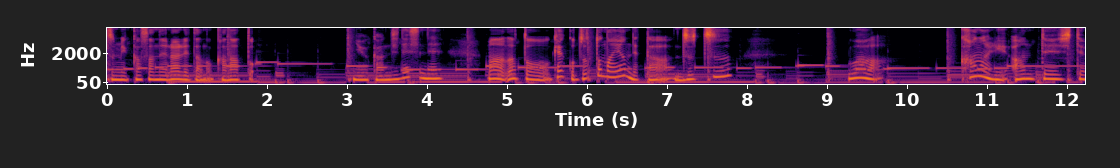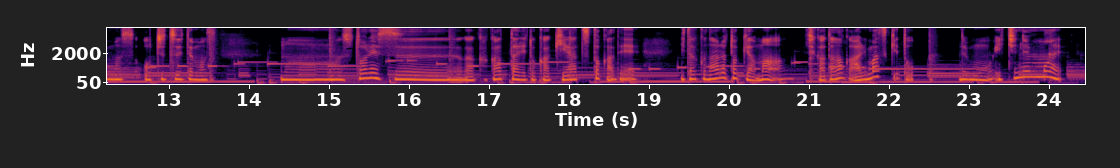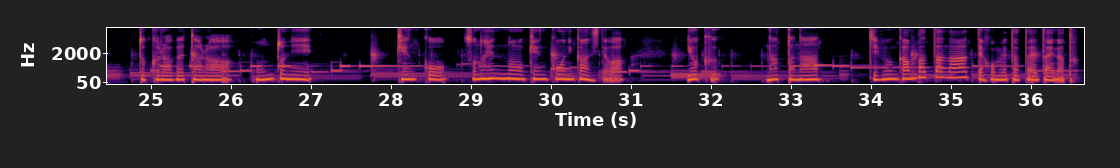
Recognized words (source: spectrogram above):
積み重ねられたのかなという感じですね。まああと結構ずっと悩んでた頭痛はかなり安定してます。落ち着いてます。まあストレスがかかったりとか気圧とかで痛くなる時はまあ仕方なくありますけど。でも1年前と比べたら本当に健康その辺の健康に関しては良くなったな自分頑張ったなって褒めたたえたいなと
